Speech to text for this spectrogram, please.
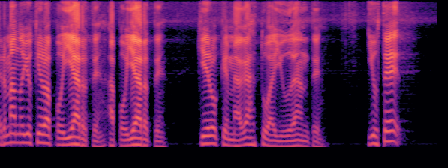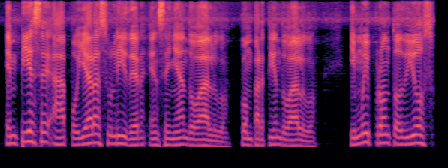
hermano, yo quiero apoyarte, apoyarte. Quiero que me hagas tu ayudante. Y usted empiece a apoyar a su líder enseñando algo, compartiendo algo. Y muy pronto Dios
